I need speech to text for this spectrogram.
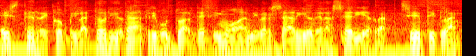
Este recopilatorio da tributo al décimo aniversario de la serie Ratchet y Clank.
